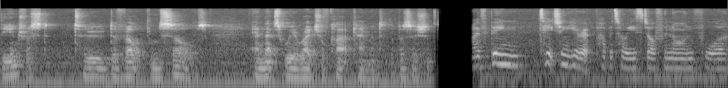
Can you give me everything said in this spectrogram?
the interest to develop themselves and that's where Rachel Clark came into the position. I've been teaching here at Papatoetoe East off and on for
